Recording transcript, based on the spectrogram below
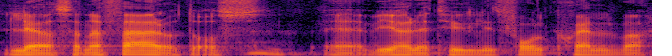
lösa en affär åt oss. Eh, vi har ett hyggligt folk själva.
